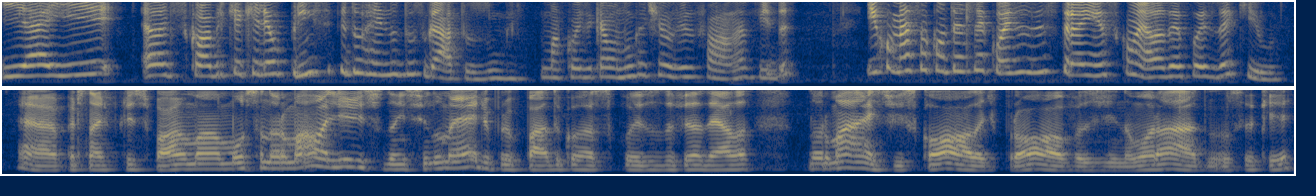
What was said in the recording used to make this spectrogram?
E aí ela descobre que aquele é o príncipe do reino dos gatos, uma coisa que ela nunca tinha ouvido falar na vida. E começa a acontecer coisas estranhas com ela depois daquilo. É, a personagem principal é uma moça normal ali, estuda ensino médio, preocupado com as coisas da vida dela normais, de escola, de provas, de namorado, não sei o quê.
